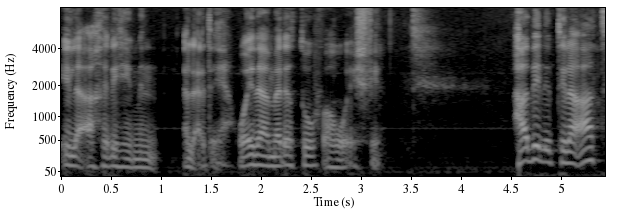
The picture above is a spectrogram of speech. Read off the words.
إلى آخره من الأدعية. وإذا مرضت فهو يشفين. هذه الابتلاءات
